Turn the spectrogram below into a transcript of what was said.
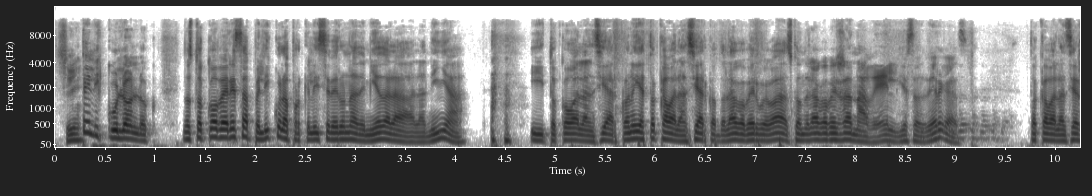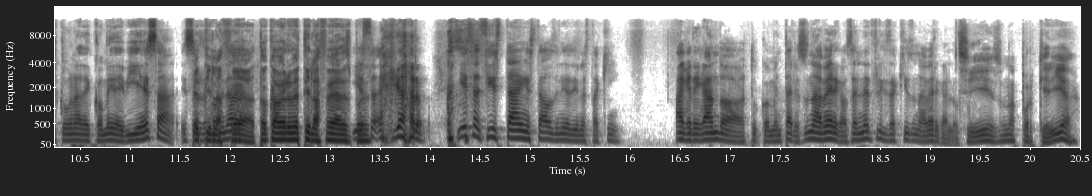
Sí. Peliculón, loco. Nos tocó ver esa película porque le hice ver una de miedo a la, a la niña. Y tocó balancear. Con ella toca balancear cuando le hago ver huevadas, cuando le hago ver Ranabel y esas vergas. Toca balancear con una de comedia y esa. esa es Betty la fea, toca ver Betty la fea Y después. esa, claro. Y esa sí está en Estados Unidos y no está aquí. Agregando a tu comentario. Es una verga. O sea, el Netflix de aquí es una verga, loco. Sí, es una porquería.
